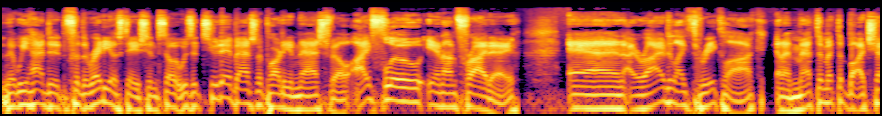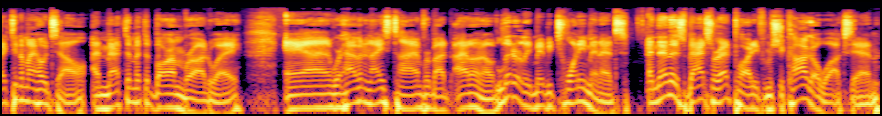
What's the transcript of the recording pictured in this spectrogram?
that we had to for the radio station. So it was a two day bachelor party in Nashville. I flew in on Friday, and I arrived at like three o'clock, and I met them at the bar. I checked into my hotel. I met them at the bar on Broadway, and we're having a nice time for about I don't know, literally maybe twenty minutes. And then this bachelorette party from Chicago walks in,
